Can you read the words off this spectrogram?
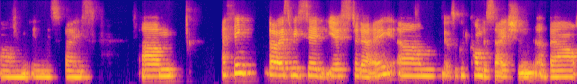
um, in this space. Um, I think, though, as we said yesterday, um, there was a good conversation about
